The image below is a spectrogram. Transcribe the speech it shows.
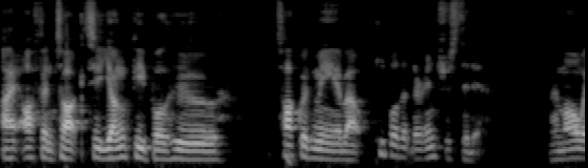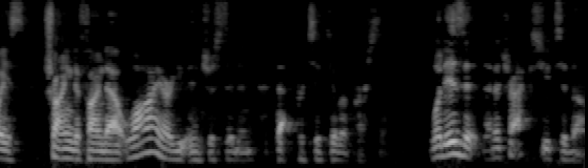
I often talk to young people who talk with me about people that they're interested in. I'm always trying to find out why are you interested in that particular person? What is it that attracts you to them?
